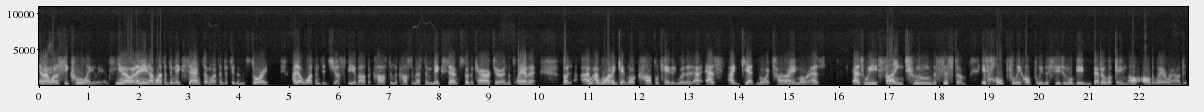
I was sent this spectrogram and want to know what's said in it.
And I want to see cool aliens. You know what I mean? I want them to make sense. I want them to fit in the story. I don't want them to just be about the costume. The costume has to make sense for the character and the planet. But I, I want to get more complicated with it as I get more time or as as we fine tune the system. It hopefully, hopefully, this season will be better looking all, all the way around. And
